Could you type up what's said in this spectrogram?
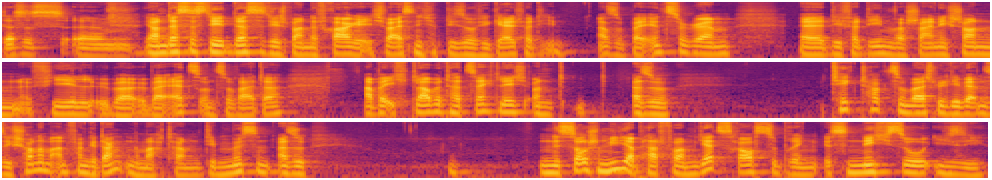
dass es. Ähm ja, und das ist, die, das ist die spannende Frage. Ich weiß nicht, ob die so viel Geld verdienen. Also bei Instagram, äh, die verdienen wahrscheinlich schon viel über, über Ads und so weiter. Aber ich glaube tatsächlich, und also TikTok zum Beispiel, die werden sich schon am Anfang Gedanken gemacht haben. Die müssen, also eine Social Media Plattform jetzt rauszubringen, ist nicht so easy.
